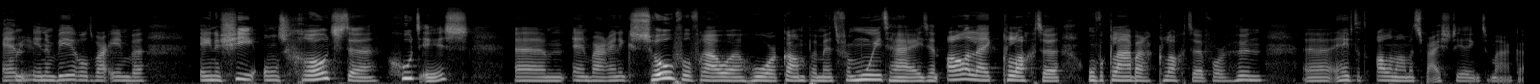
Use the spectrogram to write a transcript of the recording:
En in een wereld waarin we energie ons grootste goed is. ehm, en waarin ik zoveel vrouwen hoor kampen met vermoeidheid en allerlei klachten, onverklaarbare klachten voor hun, eh, heeft het allemaal met spijsvertering te maken.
